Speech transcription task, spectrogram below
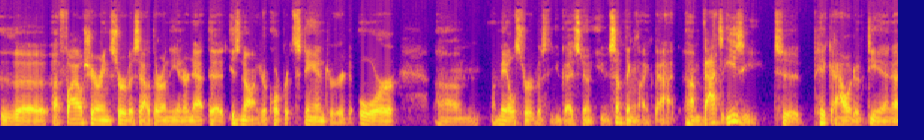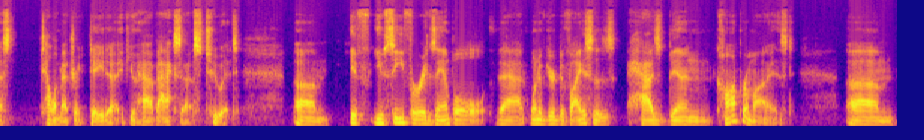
the a file sharing service out there on the internet that is not your corporate standard or um, a mail service that you guys don't use, something like that. Um, that's easy to pick out of DNS telemetric data if you have access to it. Um, if you see, for example, that one of your devices has been compromised, um,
